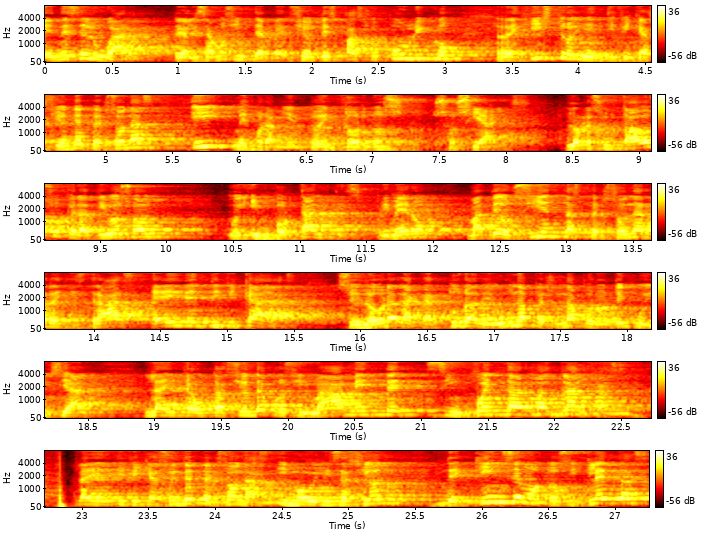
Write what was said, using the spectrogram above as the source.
En ese lugar realizamos intervención de espacio público, registro e identificación de personas y mejoramiento de entornos sociales. Los resultados operativos son muy importantes. Primero, más de 200 personas registradas e identificadas. Se logra la captura de una persona por orden judicial, la incautación de aproximadamente 50 armas blancas, la identificación de personas y movilización de 15 motocicletas,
